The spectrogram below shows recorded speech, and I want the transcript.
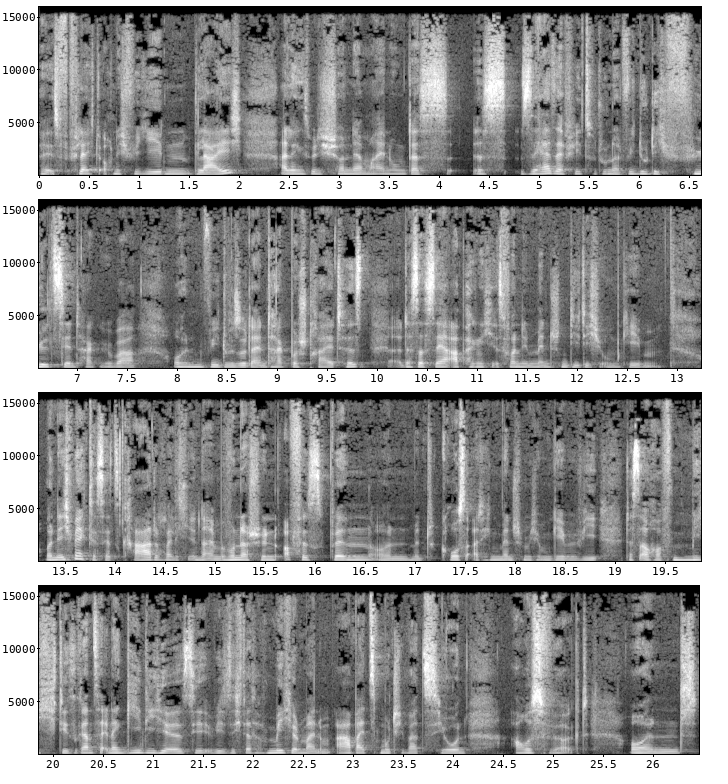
äh, ist vielleicht auch nicht für jeden gleich. Allerdings bin ich schon der Meinung, dass es sehr, sehr viel zu tun hat, wie du dich fühlst den Tag über und wie du so deinen Tag bestreitest, dass das sehr abhängig ist von den Menschen, die dich umgeben. Und ich merke das jetzt gerade, weil ich in einem wunderschönen Office bin und mit großartigen Menschen mich umgebe, wie das auch auf mich, diese ganze Energie, die hier ist, wie sich das auf mich und meine Arbeitsmotivation auswirkt. Und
